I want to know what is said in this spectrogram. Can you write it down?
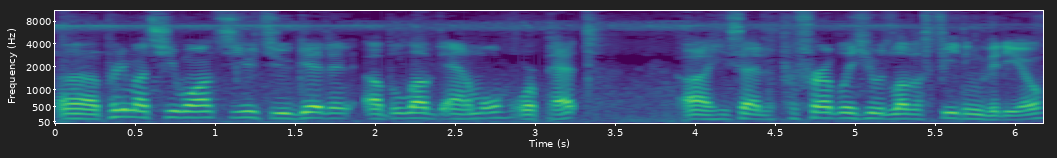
Uh, pretty much, he wants you to get an, a beloved animal or pet. Uh, he said, preferably, he would love a feeding video.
